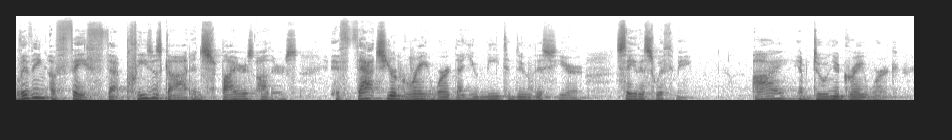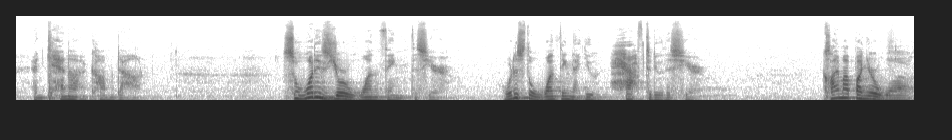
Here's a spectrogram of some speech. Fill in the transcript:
Living a faith that pleases God, inspires others, if that's your great work that you need to do this year, say this with me. I am doing a great work and cannot come down. So, what is your one thing this year? What is the one thing that you have to do this year? Climb up on your wall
